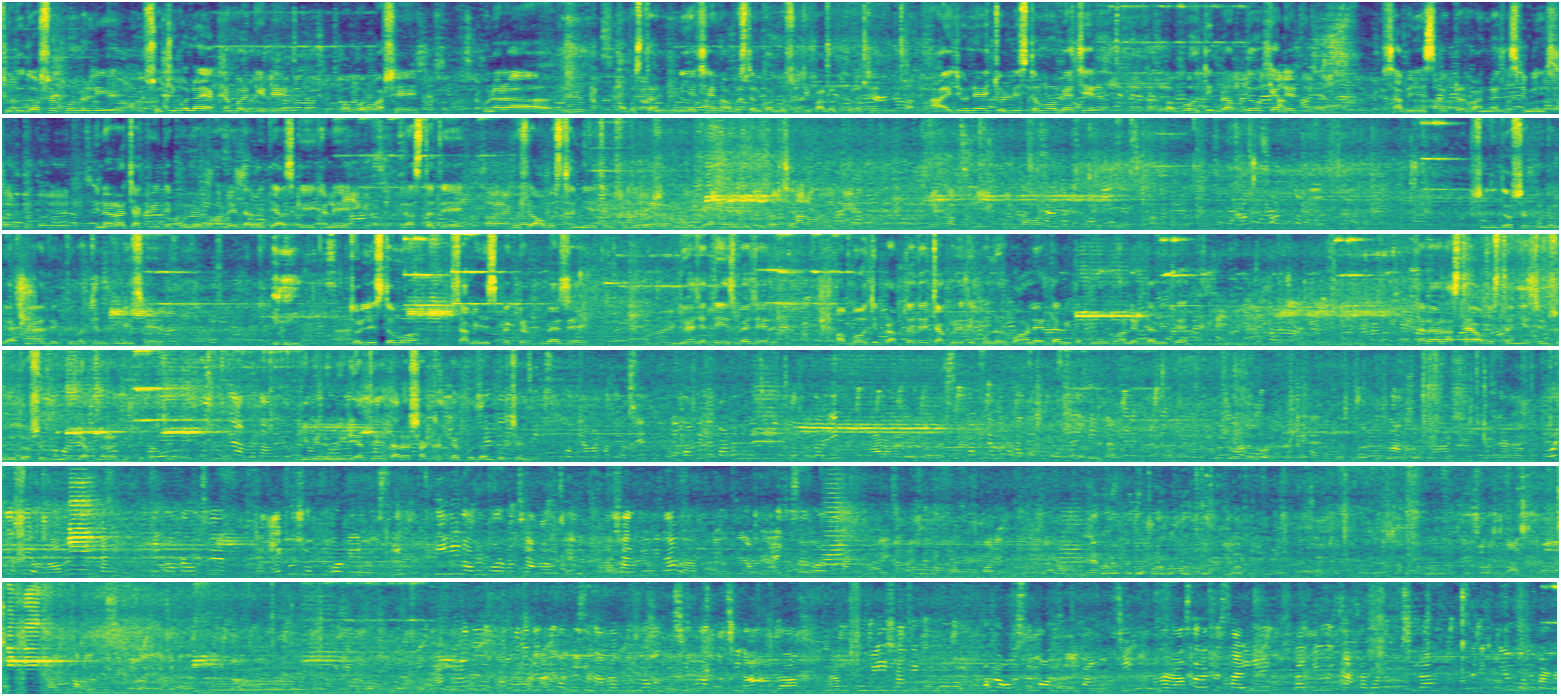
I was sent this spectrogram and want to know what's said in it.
শুধু দর্শক মণ্ডলী, সচিবালয় এক নম্বর গেটের অপর পাশে ওনারা অবস্থান নিয়েছেন, অবস্থান কর্মসূচি পালন করেছেন। আয়োজনে চল্লিশতম ব্যাচের অব্যাহতিপ্রাপ্ত cadet sub inspector Bangladesh police. এনারা চাকরিতে পুনর্বহালের দাবিতে আজকে এখানে রাস্তাতে বসে অবস্থান নিয়েছেন। শুধু দর্শক মণ্ডলী, আপনারা দেখতে পাচ্ছেন। শুধু দর্শক মণ্ডলী আপনারা দেখতে পাচ্ছেন পুলিশের চল্লিশতম সাব ইন্সপেক্টর ব্যাচে দু হাজার তেইশ ব্যাচের অব্যাহতিপ্রাপ্তদের চাকুরিতে পুনর্বহলের দাবিতে পুনর্বহলের দাবিতে তারা রাস্তায় অবস্থান নিয়েছেন শুধু দর্শক মণ্ডলী আপনারা দেখতে পাচ্ছেন। বিভিন্ন মিডিয়াতে তারা সাক্ষাৎকার প্রদান করছেন। আমরা হচ্ছে একুশ অক্টোবর বের নভেম্বর হচ্ছে আমরা হচ্ছে স্মারকলিপিটা যে আমাদের আইজি স্যার আমরা কোনো রকম না আমরা খুবই শান্তিপূর্ণভাবে অবস্থান আমাদেরকে কেউ বলতে পারবে না আমরা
